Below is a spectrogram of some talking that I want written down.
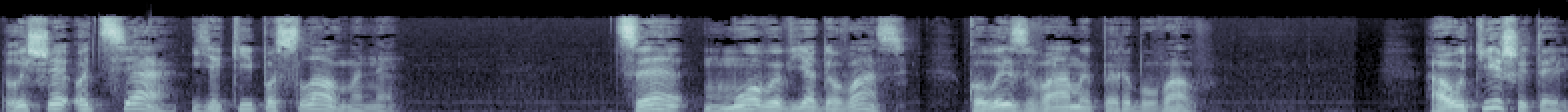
лише Отця, який послав мене. Це мовив я до вас, коли з вами перебував. А утішитель,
